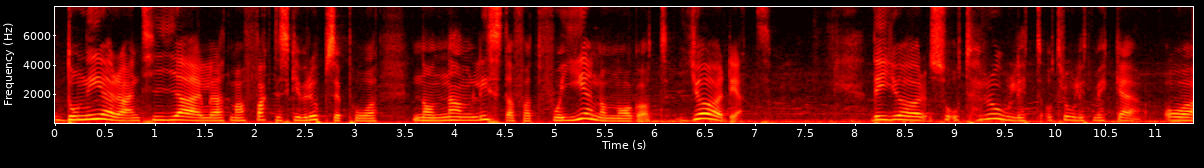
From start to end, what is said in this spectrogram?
donera en tia eller att man faktiskt skriver upp sig på någon namnlista för att få igenom något, gör det. Det gör så otroligt, otroligt mycket. Och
